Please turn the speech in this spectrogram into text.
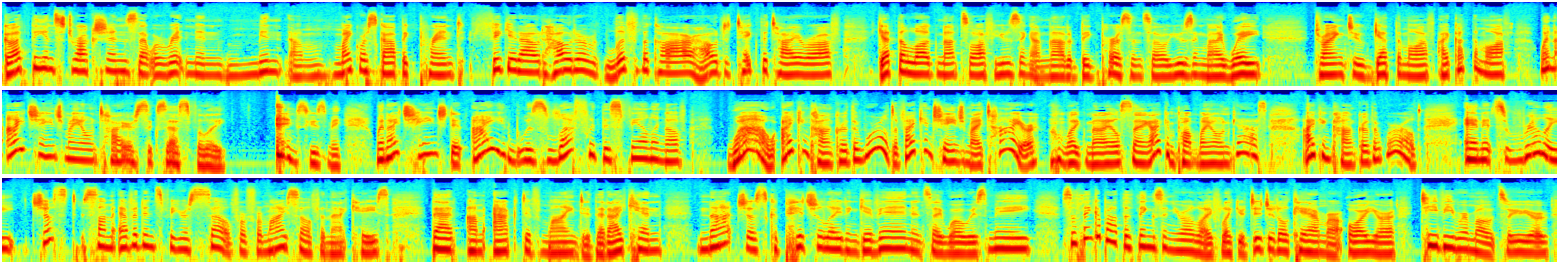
got the instructions that were written in min, um, microscopic print, figured out how to lift the car, how to take the tire off, get the lug nuts off using, I'm not a big person, so using my weight, trying to get them off. I got them off. When I changed my own tire successfully, excuse me, when I changed it, I was left with this feeling of, wow, I can conquer the world. If I can change my tire, like Niles saying, I can pump my own gas, I can conquer the world. And it's really just some evidence for yourself, or for myself in that case, that I'm active minded, that I can not just capitulate and give in and say, woe is me. So think about the things in your life, like your digital camera or your TV remotes or your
